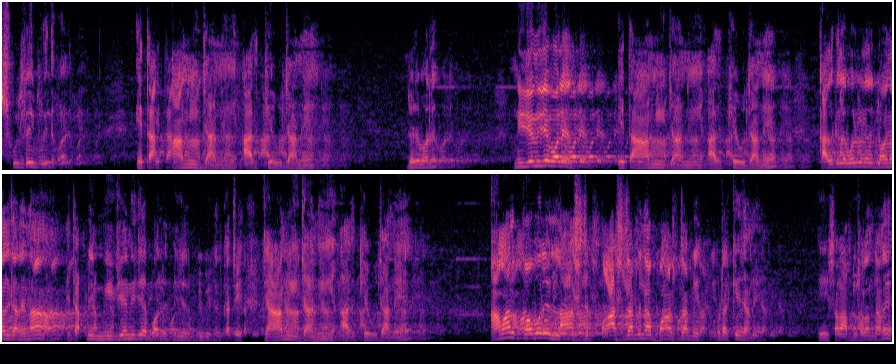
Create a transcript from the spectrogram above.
শুইলেই বুঝতে পারবে। এটা আমি জানি, আর কেউ জানে। জোরে বলে। নিজে নিজে বলেন, এটা আমি জানি, আর কেউ জানে। কাল গেলে বলবেন জয়নাল জানে না। এটা আপনি নিজে নিজে বলেন নিজের বিবেকের কাছে, যে আমি জানি, আর কেউ জানে। আমার কবরে লাশ যে পাশ যাবে না বাঁশ যাবে, ওটা কে জানে? এই সালা আব্দুল সালাম জানে?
